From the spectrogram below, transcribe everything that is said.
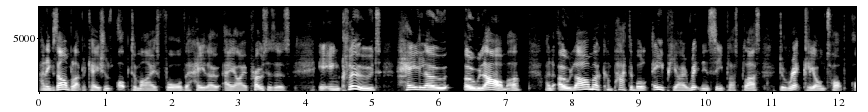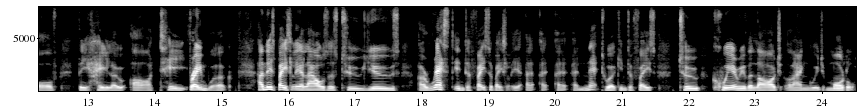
and example applications optimized for the Hailo AI processors. It includes Hailo Ollama, an Ollama compatible API written in C++ directly on top of the Hailo RT framework. And this basically allows us to use a REST interface, so basically a, a, a network interface to query the large language model.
